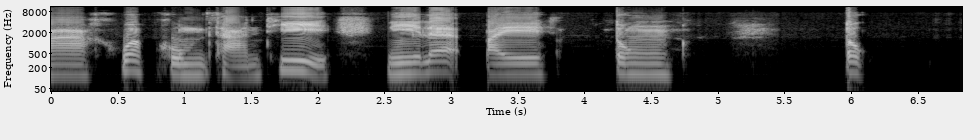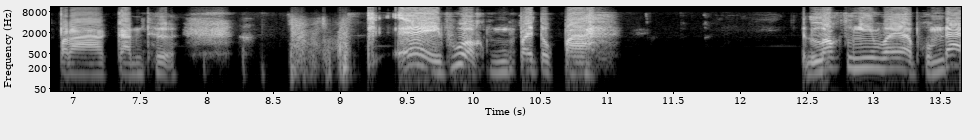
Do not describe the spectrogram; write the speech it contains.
มาควบคุมสถานที่นี้และไปตรงตกปลากันเถอะ เอ้ย พวกมึงไปตกปลา ล็อกตรงนี้ไว้อะผมได้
